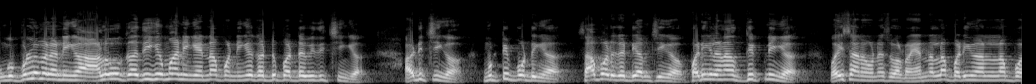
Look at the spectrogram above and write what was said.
உங்கள் பிள்ளை மேலே நீங்கள் அளவுக்கு அதிகமாக நீங்கள் என்ன பண்ணீங்க? கட்டுப்பாட்டை விதிச்சிங்க. அடிச்சிங்க. முட்டி போட்டிங்க. சாப்பாடு கட்டி அமிச்சிங்க. படிக்கலைன்னா திட்டினீங்க. வயசானவனே சொல்கிறேன் என்னெல்லாம் படிக்கலாம் போ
